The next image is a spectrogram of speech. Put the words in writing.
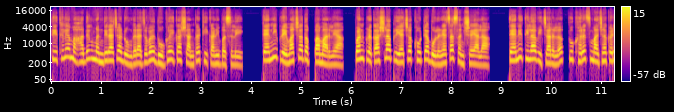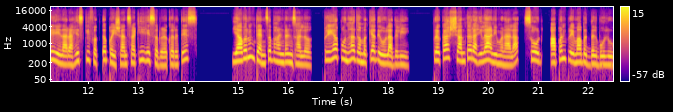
तिथल्या महादेव मंदिराच्या डोंगराजवळ दोघं एका शांत ठिकाणी बसले. त्यांनी प्रेमाच्या गप्पा मारल्या पण प्रकाशला प्रियाच्या खोट्या बोलण्याचा संशय आला. त्याने तिला विचारलं तू खरंच माझ्याकडे येणार आहेस की फक्त पैशांसाठी हे सगळं करतेस? यावरून त्यांचं भांडण झालं. प्रिया पुन्हा धमक्या देऊ लागली. प्रकाश शांत राहिला आणि म्हणाला सोड आपण प्रेमाबद्दल बोलू.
